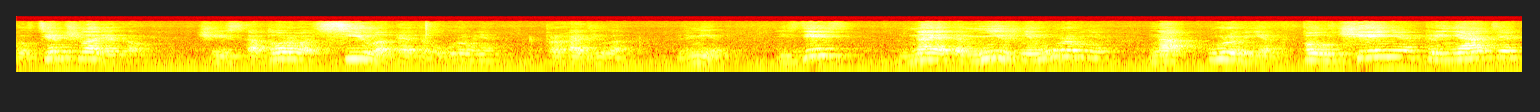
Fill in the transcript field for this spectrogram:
был тем человеком, через которого сила этого уровня проходила в мир. И здесь, на этом нижнем уровне, на уровне получения, принятия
